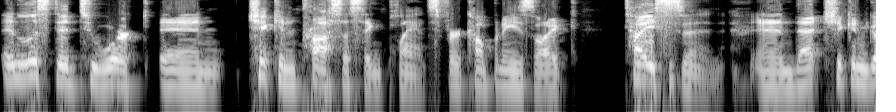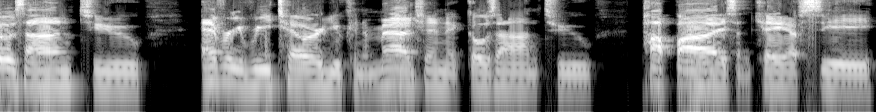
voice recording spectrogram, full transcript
enlisted to work in chicken processing plants for companies like Tyson. And that chicken goes on to every retailer you can imagine. It goes on to Popeyes and KFC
